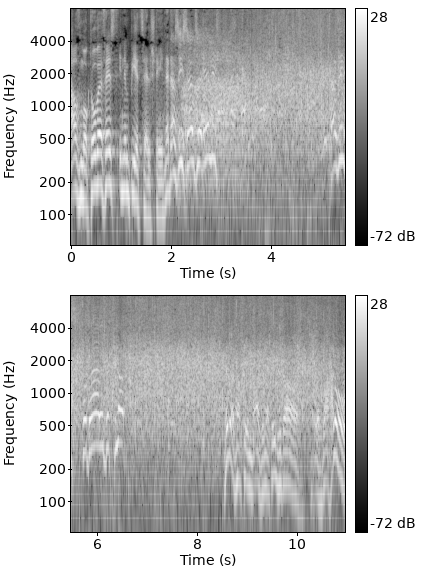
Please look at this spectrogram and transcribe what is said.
auf dem Oktoberfest in einem Bierzelt steht. Na, das ist also ehrlich, das ist total bekloppt. Ne, das nachdem, also nachdem sie da, war, hallo,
